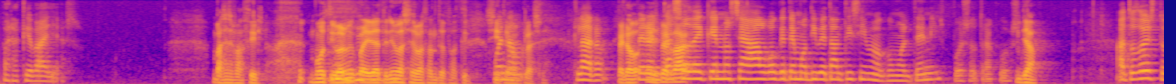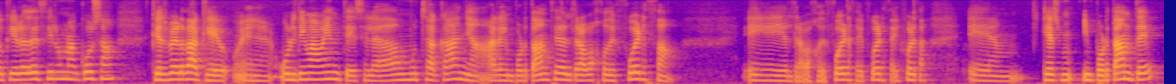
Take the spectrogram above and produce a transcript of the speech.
para que vayas. Va a ser fácil. Motivarme para ir a tenis va a ser bastante fácil si Bueno, tengo clase. Claro, Pero en verdad- caso de que no sea algo que te motive tantísimo como el tenis, pues otra cosa. Ya. A todo esto quiero decir una cosa, que es verdad que eh, últimamente se le ha dado mucha caña a la importancia del trabajo de fuerza, eh, el trabajo de fuerza y fuerza y fuerza, eh, que es importante,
